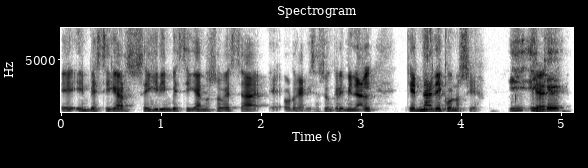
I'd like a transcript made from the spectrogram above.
eh, investigar, seguir investigando sobre esta eh, organización criminal que nadie conocía. Y, que...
